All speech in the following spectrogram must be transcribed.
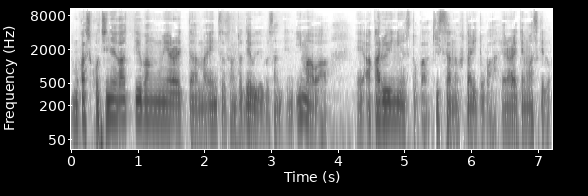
昔、コチネガっていう番組やられてた、まあ、エンツさんとデブデブさんって、今は、えー、明るいニュースとか、喫茶の二人とかやられてますけど、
